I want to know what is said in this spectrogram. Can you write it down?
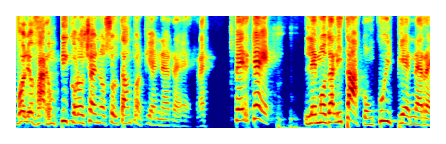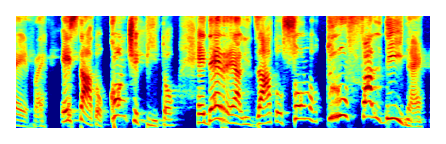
Voglio fare un piccolo cenno soltanto al PNRR perché le modalità con cui il PNRR è stato concepito ed è realizzato sono truffaldine,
